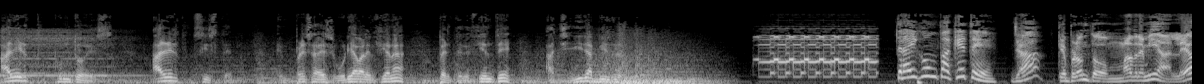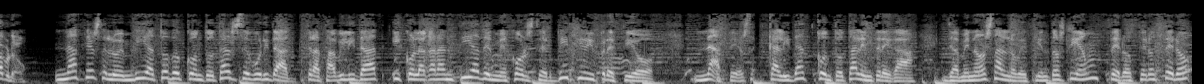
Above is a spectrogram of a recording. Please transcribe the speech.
alert.es. Alert System, empresa de seguridad valenciana perteneciente a Chirida Business traigo un paquete. ¿Ya? ¡Qué pronto! ¡Madre mía! ¡Le abro! Naces lo envía todo con total seguridad, trazabilidad y con la garantía del mejor servicio y precio. Naces, calidad con total entrega. Llámenos al 910-000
